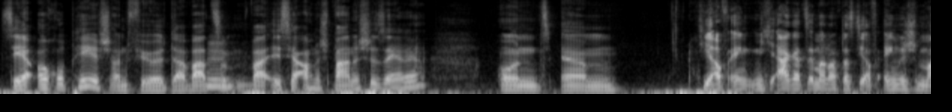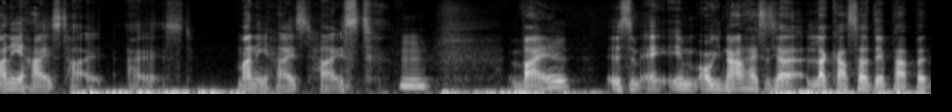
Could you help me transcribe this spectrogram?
sehr europäisch anfühlt. Da war, hm. zum, war ist ja auch eine spanische Serie und ähm, die auf Englisch, mich ärgert es immer noch, dass die auf Englisch Money heißt, heißt. Money heißt heißt. Hm. Weil es im, im, Original heißt es ja La Casa de Papel.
